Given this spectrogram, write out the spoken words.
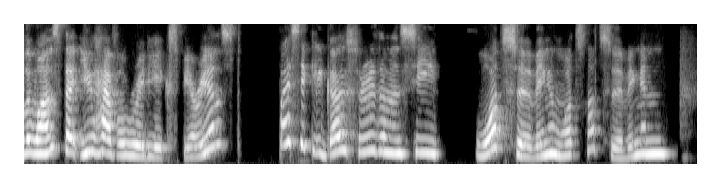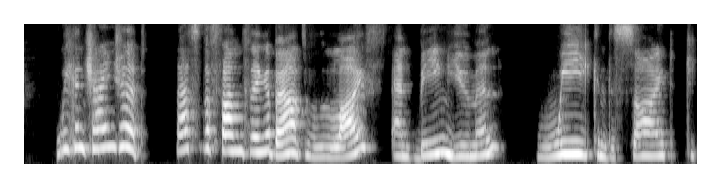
the ones that you have already experienced, basically go through them and see what's serving and what's not serving and we can change it. That's the fun thing about life and being human we can decide to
